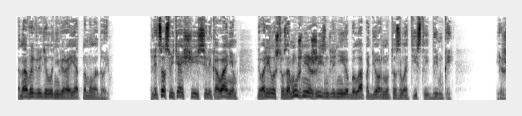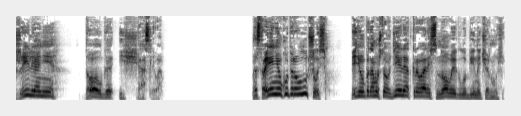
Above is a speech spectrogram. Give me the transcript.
она выглядела невероятно молодой. Лицо, светящееся ликованием, говорило, что замужняя жизнь для нее была подернута золотистой дымкой. И жили они долго и счастливо. Настроение у Купера улучшилось, видимо, потому что в деле открывались новые глубины чернухи.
